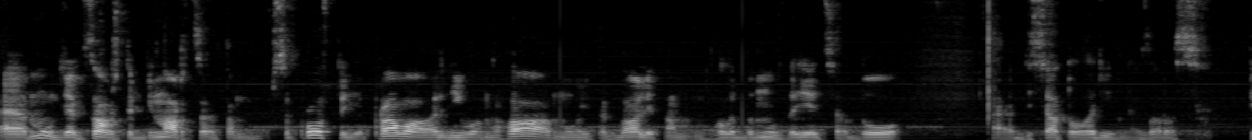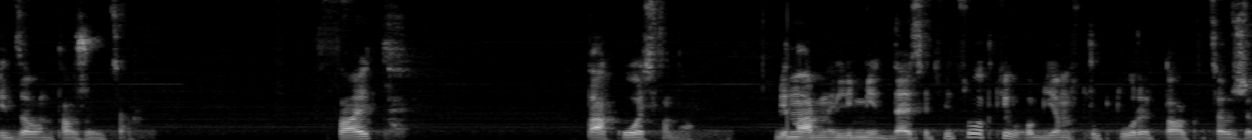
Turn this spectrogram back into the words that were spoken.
Е, ну, як завжди, бінар це там все просто, є права, ліва нога, ну і так далі. Там глибину здається до е, 10 рівня. Зараз підзавантажується сайт. Так, ось воно. Бінарний ліміт 10%, об'єм структури, так, це вже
